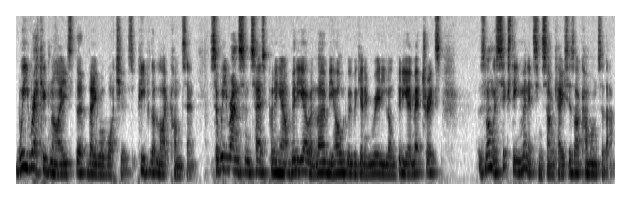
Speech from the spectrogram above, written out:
We recognize that they were watchers, people that like content. So we ran some tests putting out video, and lo and behold, we were getting really long video metrics, as long as 16 minutes in some cases. I'll come on to that.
